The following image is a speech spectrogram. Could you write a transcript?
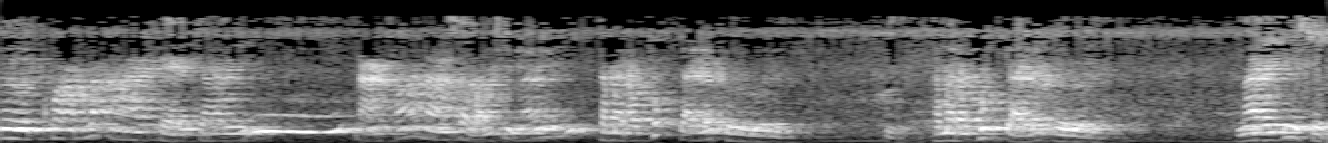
เกิดความละอายแก่ใจนางฟ้านางสวรรค์ที่ไหนทำไมเราทุกข์ใจเหลือเกินทำไมเราทุกข์ใจเหลือเกินในที่สุด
